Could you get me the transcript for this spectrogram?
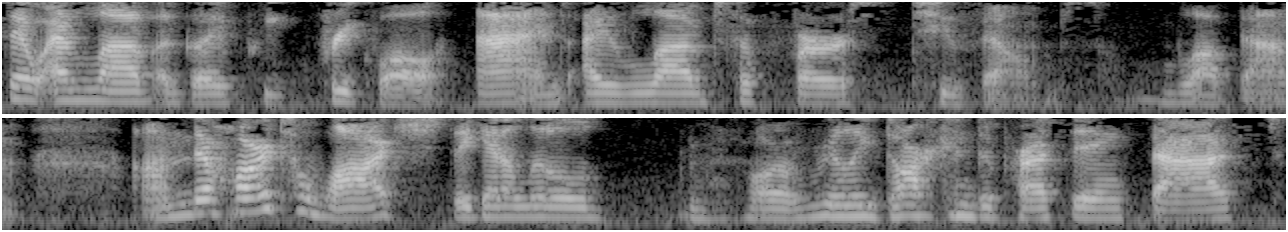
So I love a good pre prequel, and I loved the first two films. Love them. Um, they're hard to watch. They get a little or really dark and depressing fast.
